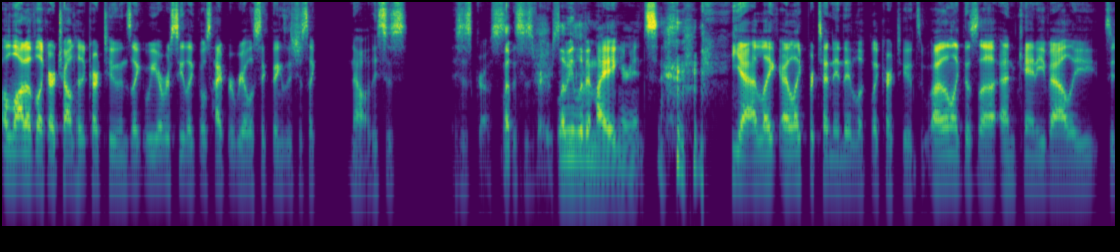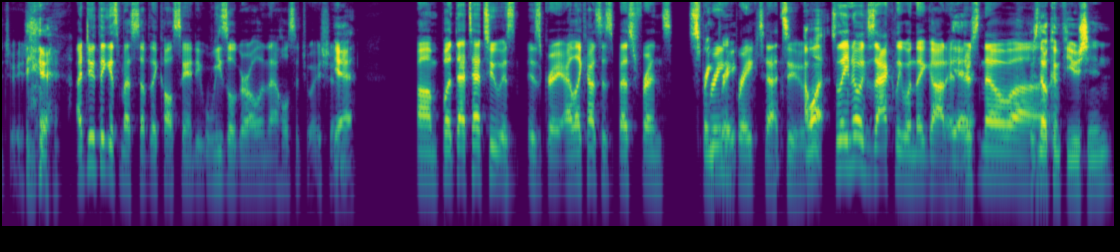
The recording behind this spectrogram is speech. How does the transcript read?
a lot of like our childhood cartoons, like we ever see like those hyper realistic things. It's just like, no, this is this is gross. Let- this is very. let me live in my ignorance. Yeah, I like I like pretending they look like cartoons. I don't like this uh, uncanny valley situation. yeah, I do think it's messed up. They call Sandy Weasel Girl in that whole situation. yeah. Um, but that tattoo is is great. I like how it says best friends Spring spring, break. break. tattoo. I want. so they know exactly when they got it. Yeah. There's no uh, There's no confusion.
